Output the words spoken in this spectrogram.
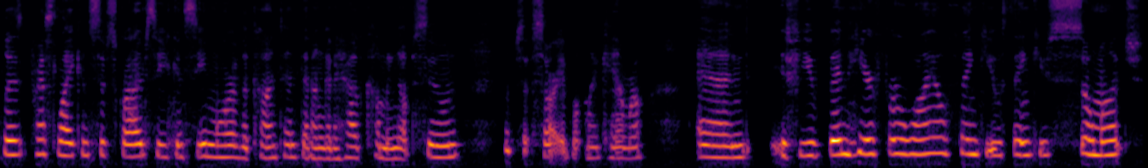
Please press like and subscribe so you can see more of the content that I'm going to have coming up soon. Oops, sorry about my camera. And if you've been here for a while, thank you. Thank you so much.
